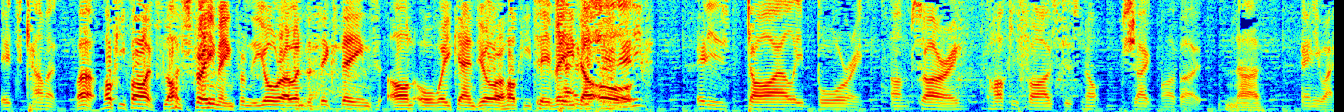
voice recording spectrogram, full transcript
It's coming. Well, Hockey Fives live streaming from the Euro Under 16s on all weekend. Have you seen EuroHockeyTV.org. It is direly boring. I'm sorry. Hockey fives does not shake my boat. No, Anyway,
